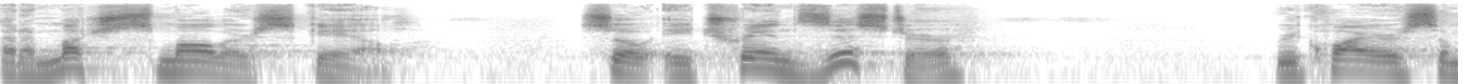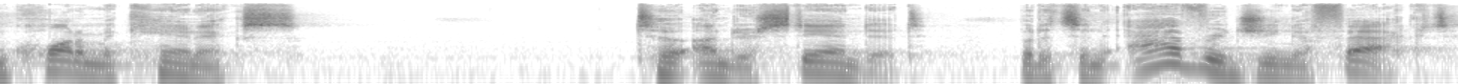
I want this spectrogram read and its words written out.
at a much smaller scale. So a transistor requires some quantum mechanics to understand it, but it's an averaging effect.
